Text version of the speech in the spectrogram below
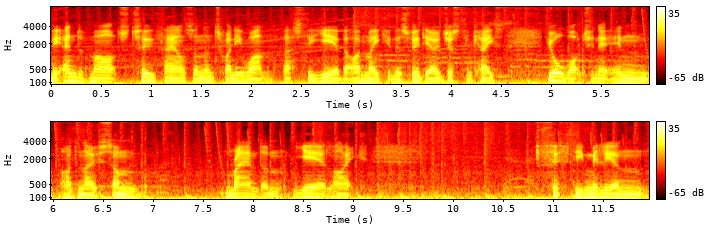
the end of March 2021 that's the year that I'm making this video just in case you're watching it in I don't know some random year like 50 million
